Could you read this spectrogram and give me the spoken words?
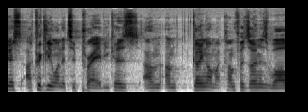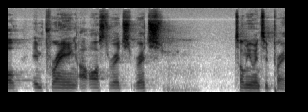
just, I quickly wanted to pray because I'm, I'm going on my comfort zone as well in praying. I asked Rich, Rich, Tell me when to pray.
